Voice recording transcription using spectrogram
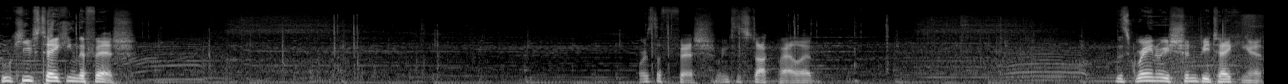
Who keeps taking the fish? Where's the fish? We need to stockpile it. This granary shouldn't be taking it.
